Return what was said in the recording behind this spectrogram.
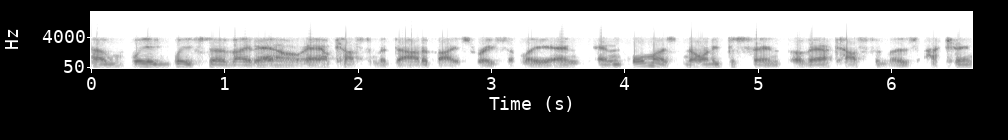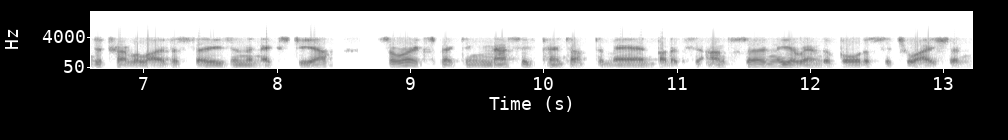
uh, we we've surveyed our, our customer database recently, and, and almost ninety percent of our customers are keen to travel overseas in the next year. So we're expecting massive pent up demand, but it's uncertainty around the border situation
